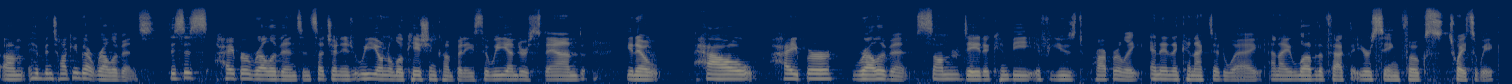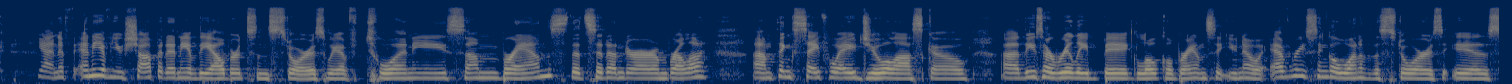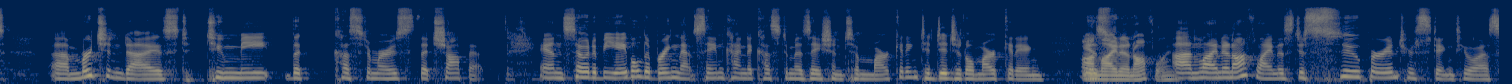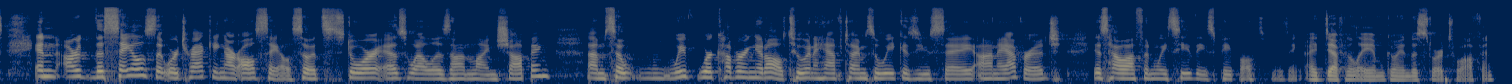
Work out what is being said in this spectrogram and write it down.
um, have been talking about relevance. This is hyper relevance and such an, we own a location company, so we understand, you know, how hyper relevant some data can be if used properly and in a connected way. And I love the fact that you're seeing folks twice a week. Yeah, and if any of you shop at any of the Albertson stores, we have 20 some brands that sit under our umbrella. Um, think Safeway, Jewel Osco. Uh, these are really big local brands that you know. Every single one of the stores is uh, merchandised to meet the customers that shop it. And so to be able to bring that same kind of customization to marketing, to digital marketing, Online and offline. online and offline is just super interesting to us. And our, the sales that we're tracking are all sales, so it's store as well as online shopping. Um, so we've, we're covering it all, two and a half times a week, as you say, on average, is how often we see these people. It's amazing. I definitely am going to the store too often.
